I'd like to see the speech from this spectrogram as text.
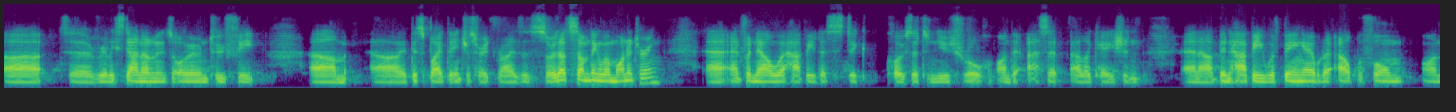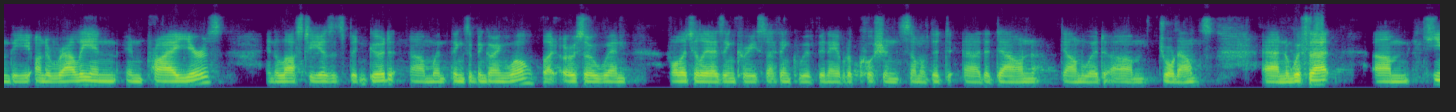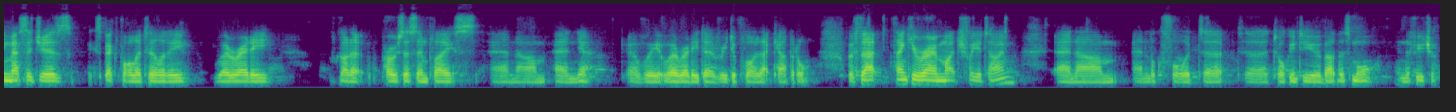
uh, to really stand on its own two feet um, uh, despite the interest rate rises. So that's something we're monitoring. Uh, and for now, we're happy to stick closer to neutral on the asset allocation. And I've been happy with being able to outperform on the on the rally in in prior years. In the last two years, it's been good um, when things have been going well, but also when volatility has increased, I think we've been able to cushion some of the uh, the down downward um, drawdowns. And with that, um, key messages: expect volatility. We're ready. We've got a process in place, and um, and yeah, uh, we, we're ready to redeploy that capital. With that, thank you very much for your time, and um, and look forward to, to talking to you about this more in the future.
